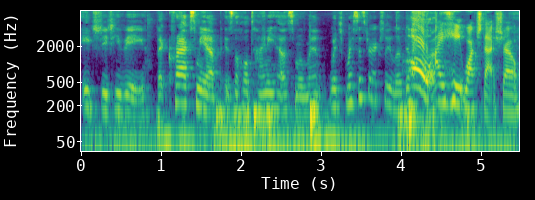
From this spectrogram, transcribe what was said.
HGTV that cracks me up is the whole tiny house movement, which my sister actually lived in. Oh. I hate watch that show.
